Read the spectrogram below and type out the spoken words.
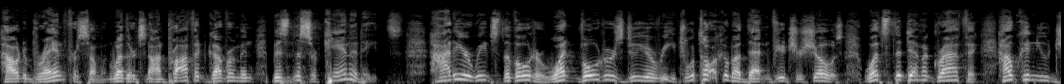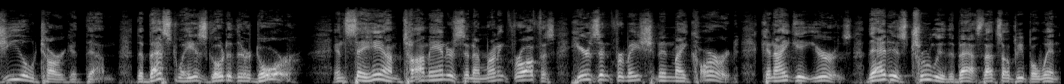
how to brand for someone, whether it's nonprofit, government, business, or candidates. How do you reach the voter? What voters do you reach? We'll talk about that in future shows. What's the demographic? How can you geo target them? The best way is go to their door and say, Hey, I'm Tom Anderson. I'm running for office. Here's information in my card. Can I get yours? That is truly the best. That's how people win.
